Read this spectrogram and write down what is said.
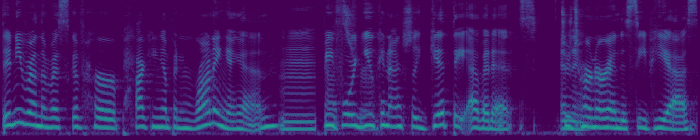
then you run the risk of her packing up and running again mm, before you can actually get the evidence to then- turn her into CPS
